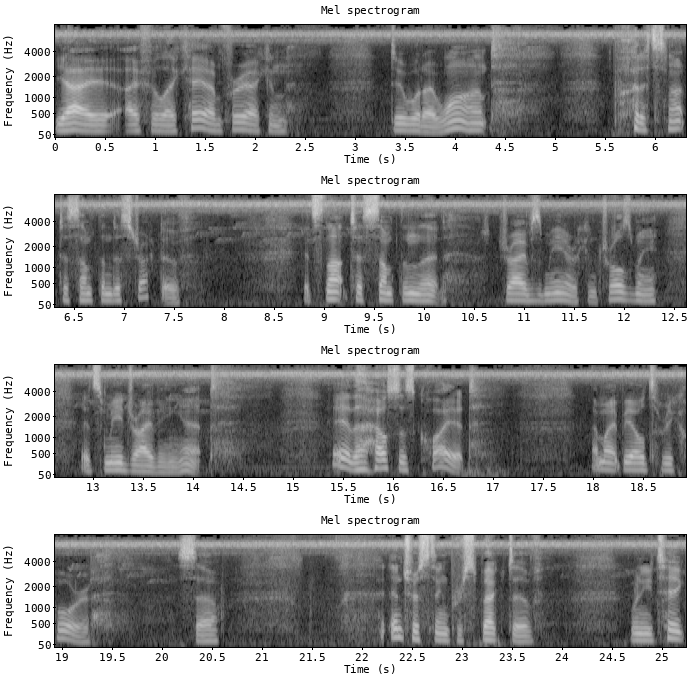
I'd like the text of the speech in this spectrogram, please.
Yeah, I, I feel like, hey, I'm free. I can do what I want. But it's not to something destructive. It's not to something that drives me or controls me. It's me driving it. Hey, the house is quiet. I might be able to record. So, interesting perspective when you take,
